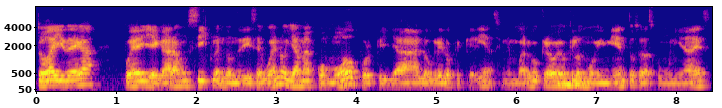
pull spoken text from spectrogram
toda idea puede llegar a un ciclo en donde dice, bueno, ya me acomodo porque ya logré lo que quería. Sin embargo, creo yo que los movimientos o las comunidades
